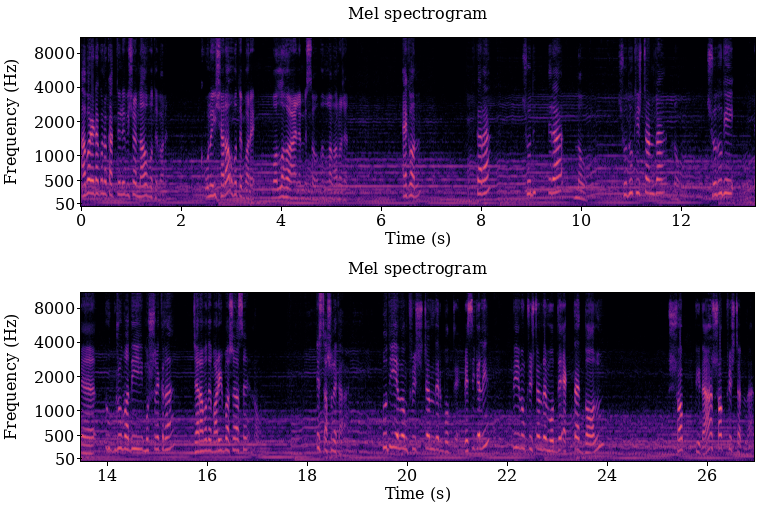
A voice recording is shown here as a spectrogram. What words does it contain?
আবার এটা কোনো কাকতালীয় বিষয় নাও হতে পারে। কোনো ইশারাও হতে পারে। আল্লাহ আলম আল্লাহ ভালো জান। এখন কারা? শুধু নৌ। শুধু খ্রিস্টানরা নৌ। শুধু কি উগ্রবাদী মুশ্রেকরা যারা আমাদের বাড়ির পাশে আছে? নৌ। আসলে কারা? ইহুদি এবং খ্রিস্টানদের মধ্যে বেসিক্যালি ইহুদি এবং খ্রিস্টানদের মধ্যে একটা দল সবটি না সব খ্রিস্টান না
